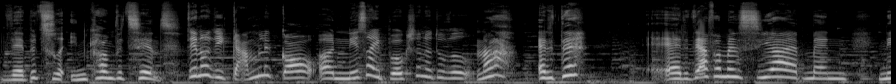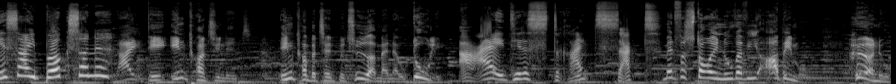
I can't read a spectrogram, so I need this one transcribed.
Hvad betyder inkompetent? Det er, når de gamle går og nisser i bukserne, du ved. Nå, er det det? Er det derfor, man siger, at man nisser i bukserne? Nej, det er inkontinent. Inkompetent betyder, at man er udulig. Ej, det er da strengt sagt. Men forstår I nu, hvad vi er op imod? Hør nu.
